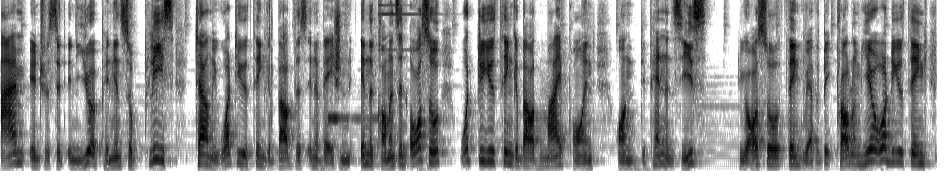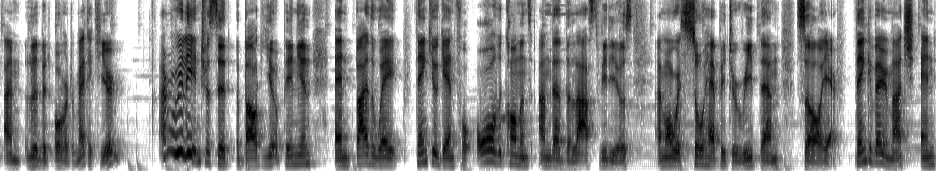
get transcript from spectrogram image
I'm interested in your opinion, so please tell me what do you think about this innovation in the comments and also what do you think about my point on dependencies? Do you also think we have a big problem here or do you think I'm a little bit over dramatic here? I'm really interested about your opinion. And by the way, thank you again for all the comments under the last videos. I'm always so happy to read them. So yeah, thank you very much. And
